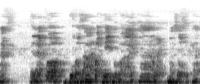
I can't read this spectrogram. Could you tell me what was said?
อะเสร็จแล้วก็ผู้บ่าวสาวก็เพลงถวายข้าวพระสงฆ์ครับ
